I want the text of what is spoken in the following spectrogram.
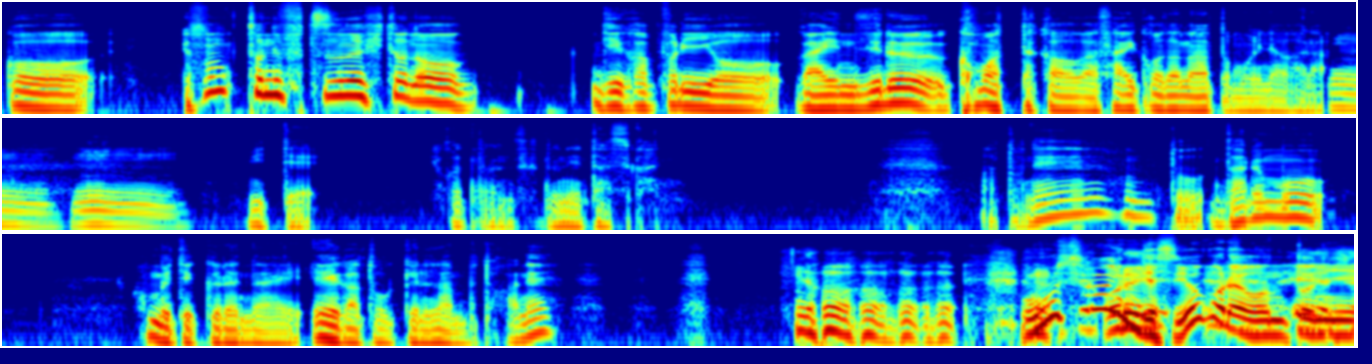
こう本当に普通の人のディカプリオが演じる困った顔が最高だなと思いながらうん。うん。見てよかったんですけどね確かにあとね本当誰も褒めてくれない映画「特権乱舞」とかね 面白いんですよこれ本当に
